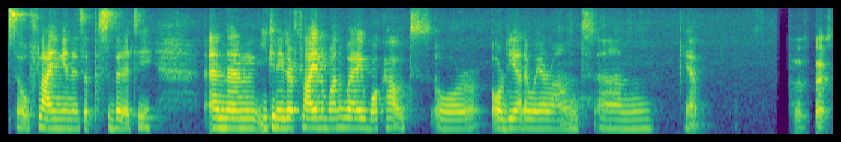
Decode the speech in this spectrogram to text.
so flying in is a possibility and then you can either fly in one way walk out or or the other way around um, yeah perfect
